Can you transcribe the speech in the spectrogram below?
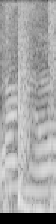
party on.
